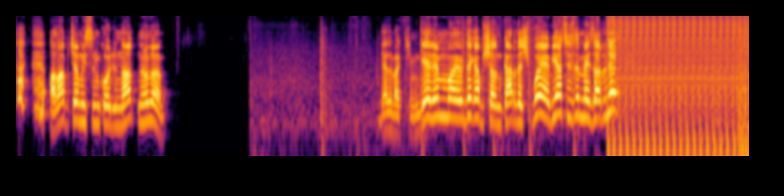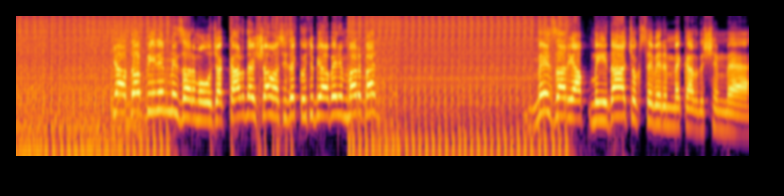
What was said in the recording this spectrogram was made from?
Arapça mı isim koydun ne yaptın oğlum? Gel bakayım. Gelin bu evde kapışalım kardeş. Bu ev ya sizin mezarınız ya da benim mezarım olacak kardeş ama size kötü bir haberim var. Ben mezar yapmayı daha çok severim be kardeşim be.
